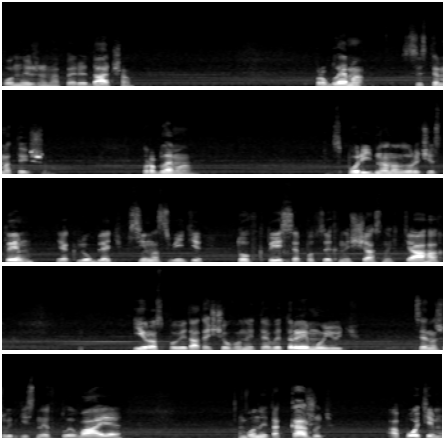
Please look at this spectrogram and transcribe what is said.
Понижена передача. Проблема систематична. Проблема споріднена, до речі, з тим, як люблять всі на світі товктися по цих нещасних тягах і розповідати, що вони те витримують, це на швидкість не впливає. Вони так кажуть, а потім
